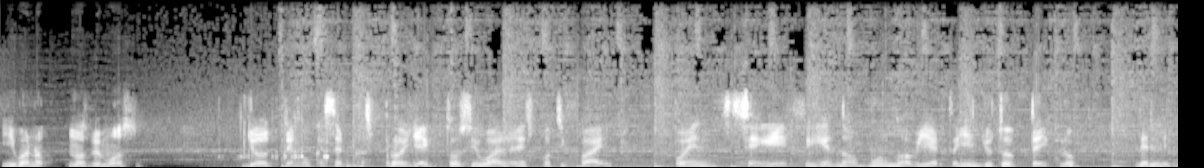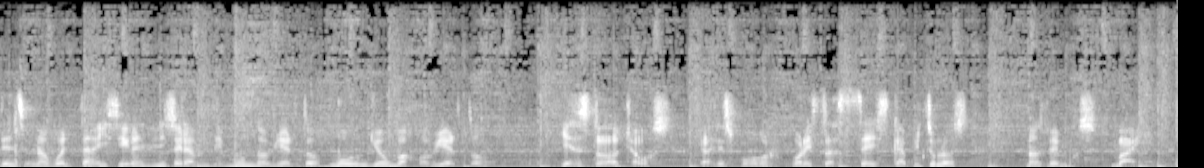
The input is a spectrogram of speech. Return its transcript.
y bueno nos vemos yo tengo que hacer más proyectos igual en Spotify pueden seguir siguiendo Mundo Abierto y en YouTube Tai Club dense una vuelta y sigan en Instagram de Mundo Abierto, Moon-Abierto. Y eso es todo, chavos. Gracias por, por estos seis capítulos. Nos vemos. Bye.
